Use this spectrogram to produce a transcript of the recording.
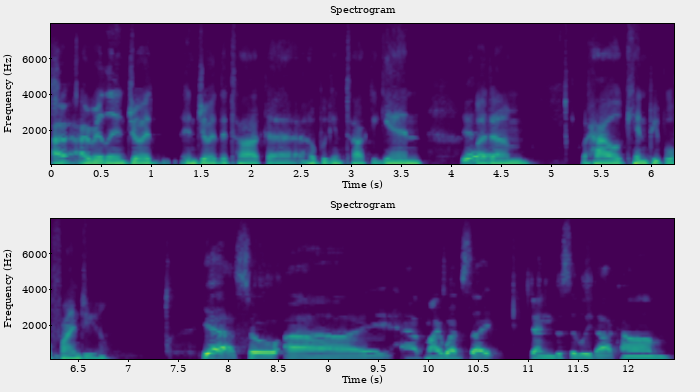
I, I really enjoyed enjoyed the talk. Uh, I hope we can talk again. Yeah. But um, how can people find you? Yeah, so I have my website, benbasile.com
